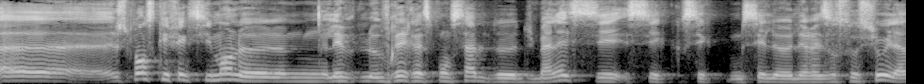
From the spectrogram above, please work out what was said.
euh, je pense qu'effectivement le, le, le, vrai responsable de, du malaise c'est c'est c'est le, les réseaux sociaux et, la,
